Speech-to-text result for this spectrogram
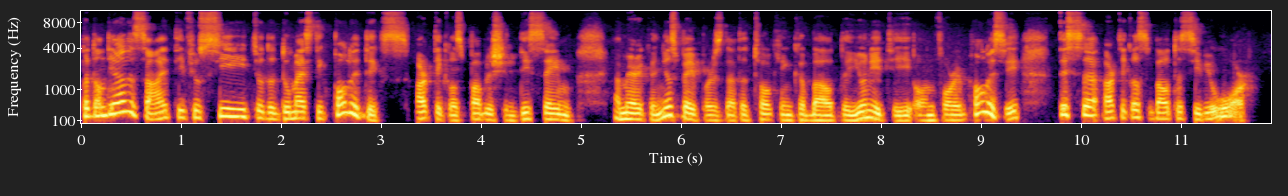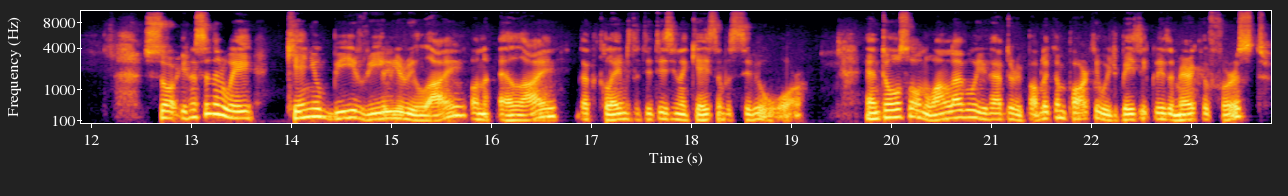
But on the other side, if you see to the domestic politics articles published in these same American newspapers that are talking about the unity on foreign policy, these uh, articles about the civil war. So, in a certain way, can you be really rely on an ally that claims that it is in a case of a civil war? And also, on one level, you have the Republican Party, which basically is America first.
